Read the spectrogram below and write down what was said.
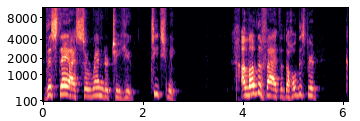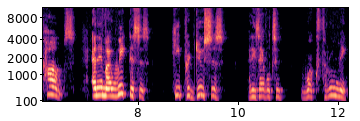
This day I surrender to you. Teach me. I love the fact that the Holy Spirit comes and in my weaknesses, He produces and He's able to work through me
